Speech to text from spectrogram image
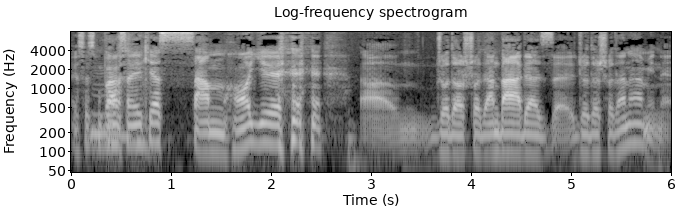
احساس می‌کنم مثلا یکی از سمهای جدا شدن بعد از جدا شدن همینه.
